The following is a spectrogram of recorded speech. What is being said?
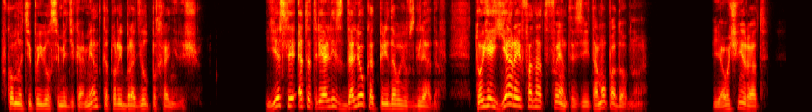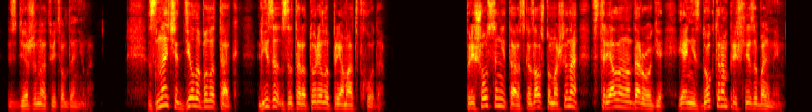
в комнате появился медикамент, который бродил по хранилищу. Если этот реалист далек от передовых взглядов, то я ярый фанат фэнтези и тому подобного. Я очень рад, — сдержанно ответил Данила. Значит, дело было так. Лиза затараторила прямо от входа. Пришел санитар, сказал, что машина встряла на дороге, и они с доктором пришли за больным.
